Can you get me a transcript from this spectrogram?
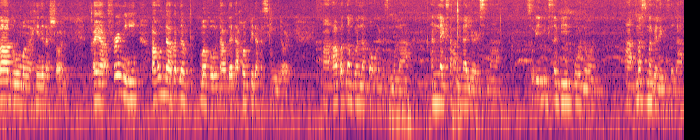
bagong mga henerasyon. Kaya for me, ako dapat na ma-vote out dahil ako ang pinaka-senior. Mga apat na buwan lang po ako nagsimula, unlike sa kanila years na. So, ibig sabihin po noon, ah, mas magaling sila.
